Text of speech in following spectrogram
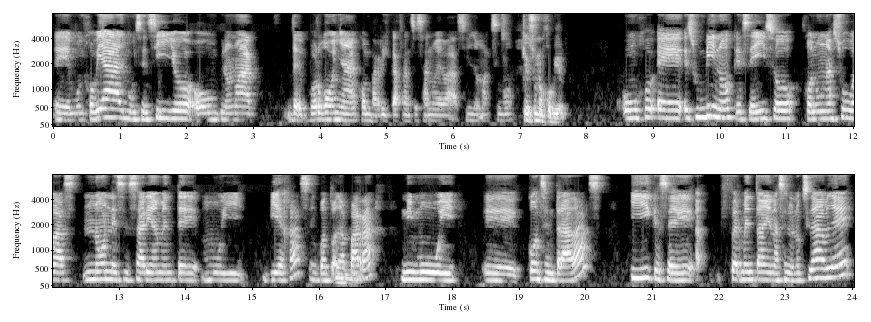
eh, muy jovial, muy sencillo o un Pinot Noir de Borgoña con barrica francesa nueva, así lo máximo. ¿Qué es un ojo bien? Un eh, es un vino que se hizo con unas uvas no necesariamente muy viejas en cuanto a la Mm. parra, ni muy eh, concentradas y que se fermenta en acero inoxidable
